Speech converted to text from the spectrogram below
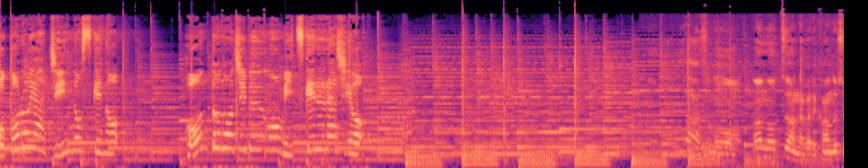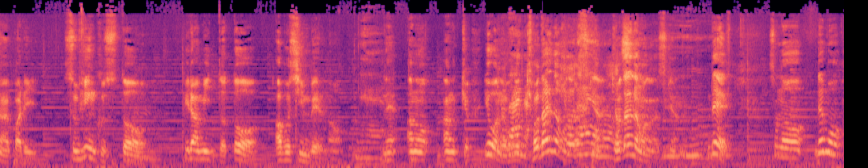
心谷仁之助の本当の自分を見つけるラジオ。僕はそのあのツアーの中で感動したのはやっぱりスフィンクスとピラミッドとアブ・シンベルの、ねね、あのあのきょ要はね巨大な僕巨大なものが好きなの。巨巨大なものが大なものが好きなの、でそのでも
